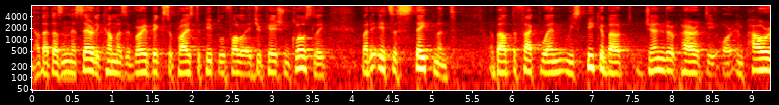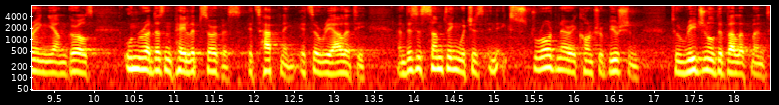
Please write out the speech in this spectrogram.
Now, that doesn't necessarily come as a very big surprise to people who follow education closely, but it's a statement about the fact when we speak about gender parity or empowering young girls, UNRWA doesn't pay lip service. It's happening, it's a reality. And this is something which is an extraordinary contribution to regional development,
